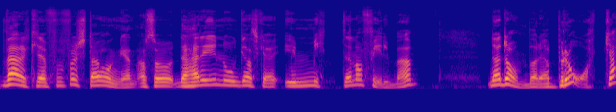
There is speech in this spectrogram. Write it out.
verkligen för första gången, alltså det här är nog ganska i mitten av filmen, när de börjar bråka.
